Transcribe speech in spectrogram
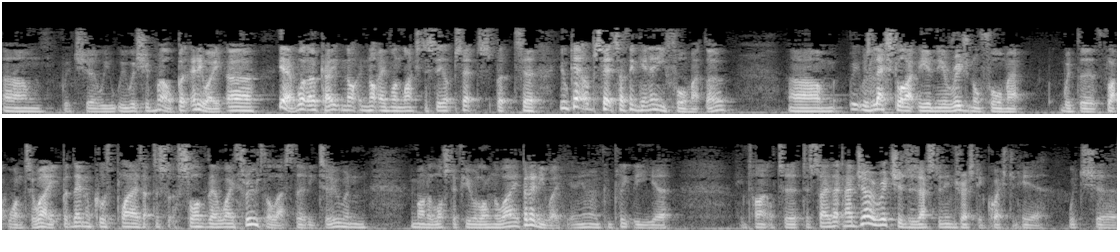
um, which uh, we, we, wish him well. But anyway, uh, yeah, well, okay. Not not everyone likes to see upsets, but uh, you'll get upsets. I think in any format though. Um, it was less likely in the original format with the flat one to eight, but then of course players had to sort of slog their way through to the last thirty-two, and we might have lost a few along the way. But anyway, you know, completely uh, entitled to, to say that. Now, Joe Richards has asked an interesting question here, which uh,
